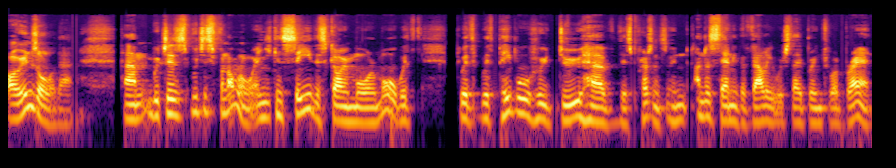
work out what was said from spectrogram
owns all of that, um, which is which is phenomenal. And you can see this going more and more with with with people who do have this presence and understanding the value which they bring to a brand.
